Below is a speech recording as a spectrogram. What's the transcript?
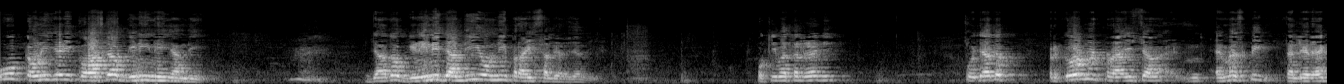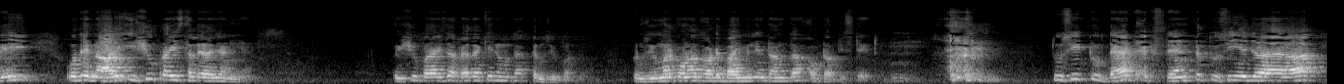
ਉਹ ਕੌਣੀ ਜਿਹੜੀ ਕਾਸਟ ਹੈ, ਉਹ ਗਿਣੀ ਨਹੀਂ ਜਾਂਦੀ। ਜਦੋਂ ਗਿਣੀ ਨਹੀਂ ਜਾਂਦੀ ਉਨੀ ਪ੍ਰਾਈਸ ਥੱਲੇ ਰਹਿ ਜਾਂਦੀ ਹੈ। ਉਹ ਕੀ ਮਤਲਬ ਗਈ? ਉਹ ਜਦ ਪ੍ਰੋਕਿਉਰਮੈਂਟ ਪ੍ਰਾਈਸ ਜਾਂ ਐਮਐਸਪੀ ਥੱਲੇ ਰਹਿ ਗਈ, ਉਹਦੇ ਨਾਲ ਹੀ ਇਸ਼ੂ ਪ੍ਰਾਈਸ ਥੱਲੇ ਰਹਿ ਜਾਣੀ ਹੈ। ਇਸ਼ੂ ਪ੍ਰਾਈਸ ਦਾ ਫਾਇਦਾ ਕਿਹਨੂੰ ਹੁੰਦਾ? ਕੰਜ਼ਿਊਮਰ ਨੂੰ। ਕੰਜ਼ਿਊਮਰ ਕੌਣ ਆ, ਤੁਹਾਡੇ 22 ਮਿਲੀਅਨ ਟਨ ਦਾ ਆਊਟ ਆਫ ਦੀ ਸਟੇਟ ਤੁਸੀਂ ਟੂ ਦੈਟ ਐਕਸਟੈਂਟ ਤੁਸੀਂ ਇਹ ਜਿਹੜਾ ਆ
